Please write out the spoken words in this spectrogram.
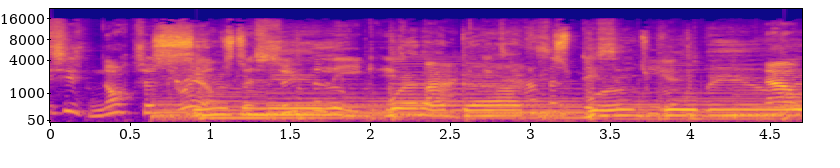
This is not a drill. The Super League is back. It hasn't disappeared. Now,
